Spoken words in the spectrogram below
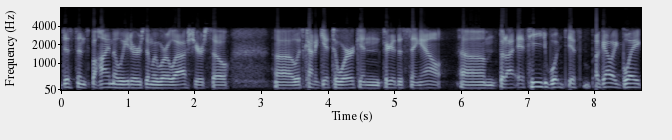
distance behind the leaders than we were last year. So, uh, let's kind of get to work and figure this thing out. Um, but I, if he would, if a guy like Blake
